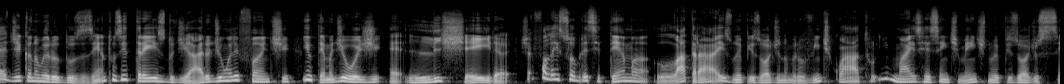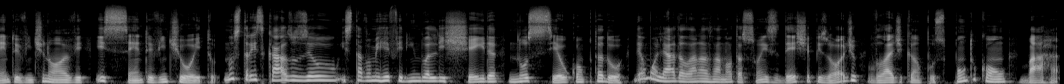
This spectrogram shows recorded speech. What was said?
é a dica número 203 do Diário de um Elefante e o tema de hoje é lixeira. Já falei sobre esse tema lá atrás, no episódio número 24 e mais recentemente no episódio 129 e 128. Nos três casos eu estava me referindo à lixeira no seu computador. Dê uma olhada lá nas anotações deste episódio, vladcampus.com barra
